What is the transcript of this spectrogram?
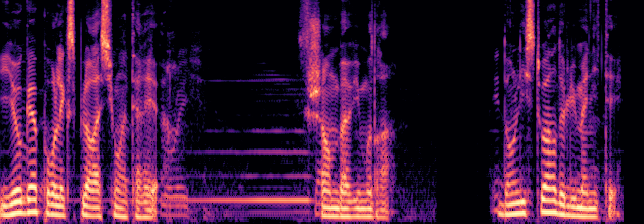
Yoga pour l'exploration intérieure. Shambhavi Mudra. Dans l'histoire de l'humanité,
